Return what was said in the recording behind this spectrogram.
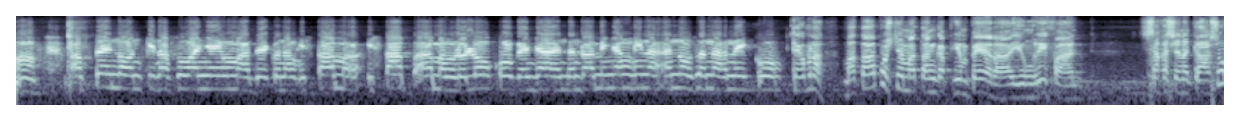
Mm. After noon, kinasuhan niya yung mother ko ng staff, staff ah, mangloloko, ganyan. Ang dami niyang inaano sa nanay ko. Teka muna, matapos niya matanggap yung pera, yung refund, saka siya nagkaso.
